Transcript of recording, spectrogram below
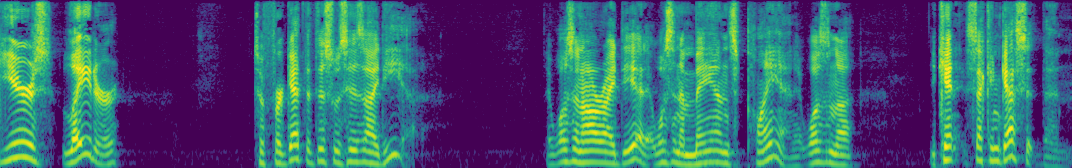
years later to forget that this was His idea. It wasn't our idea. It wasn't a man's plan. It wasn't a, you can't second guess it then.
